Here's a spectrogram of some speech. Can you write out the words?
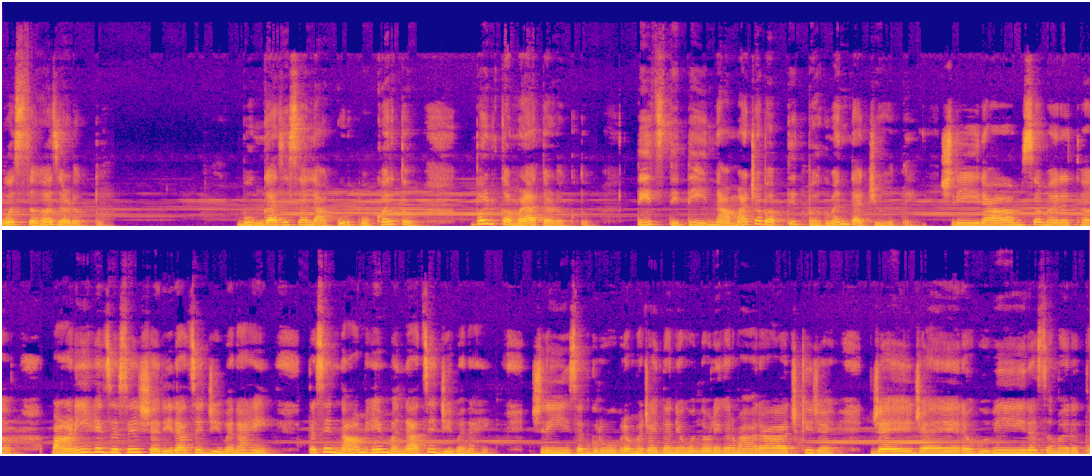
व सहज अडकतो. भुंगा जसा लाकूड पोखरतो पण कमळात अडकतो. तीच स्थिती नामाच्या बाबतीत भगवंताची होते. श्रीराम समर्थ पाणी हे जसे शरीराचे जीवन आहे तसे नाम हे मनाचे जीवन आहे. श्री सद्गुरू ब्रह्मचैतन्य गोंदवलेकर महाराज की जय. जय जय रघुवीर समर्थ.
